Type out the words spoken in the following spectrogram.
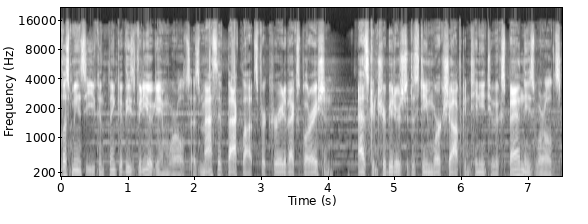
All this means that you can think of these video game worlds as massive backlots for creative exploration. As contributors to the Steam Workshop continue to expand these worlds,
